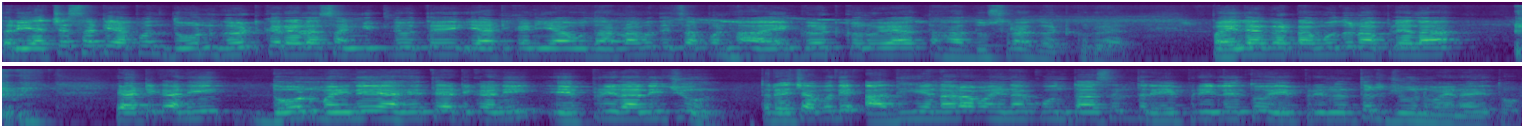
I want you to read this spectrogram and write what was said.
तर याच्यासाठी आपण दोन गट करायला सांगितले होते. या ठिकाणी या उदाहरणामध्येच आपण हा एक गट करूयात हा दुसरा गट करूयात. पहिल्या गटामधून आपल्याला या ठिकाणी दोन महिने आहेत त्या ठिकाणी एप्रिल आणि जून. तर याच्यामध्ये आधी येणारा महिना कोणता असेल तर एप्रिल येतो एप्रिल नंतर जून महिना येतो.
